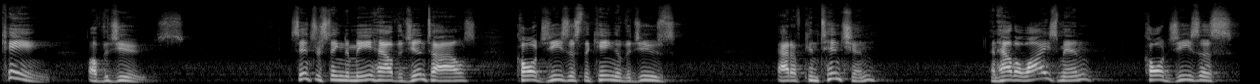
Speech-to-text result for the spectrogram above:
King of the Jews. It's interesting to me how the Gentiles called Jesus the King of the Jews out of contention, and how the wise men called Jesus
